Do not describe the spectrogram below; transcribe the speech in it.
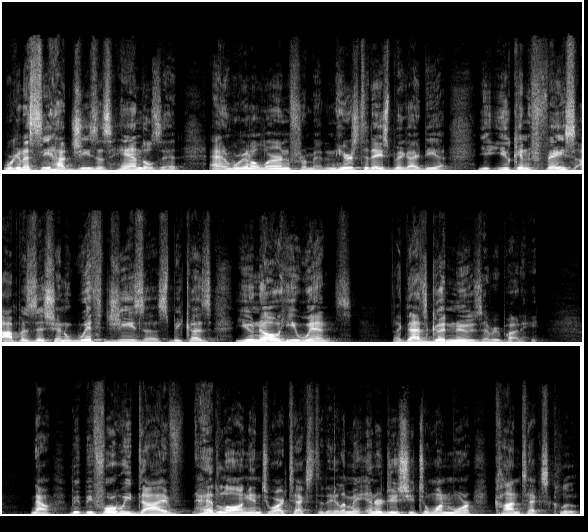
We're going to see how Jesus handles it and we're going to learn from it. And here's today's big idea you can face opposition with Jesus because you know he wins. Like, that's good news, everybody. Now, b- before we dive headlong into our text today, let me introduce you to one more context clue.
